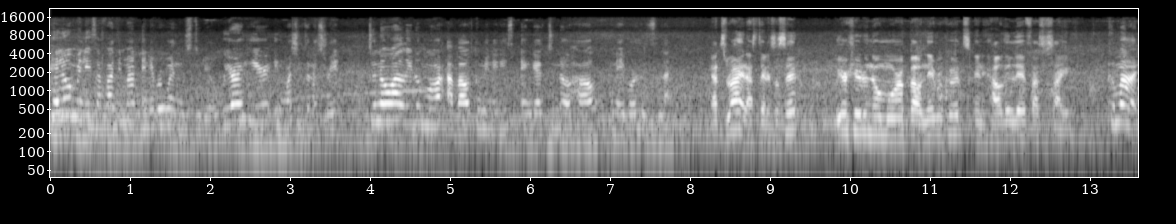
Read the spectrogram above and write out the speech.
Hello, Melissa Fatima and everyone in the studio. We are here in Washington Street to know a little more about communities and get to know how neighborhoods live. That's right, as Teresa said. We are here to know more about neighborhoods and how they live as a society. Come on,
